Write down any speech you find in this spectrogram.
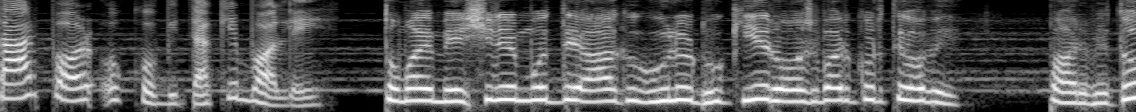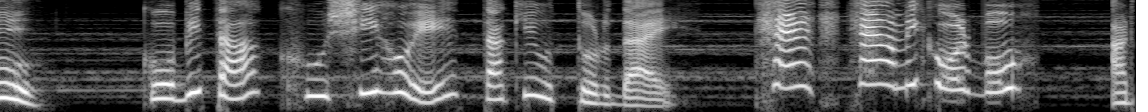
তারপর ও কবিতাকে বলে। তোমায় মেশিনের মধ্যে আখগুলো ঢুকিয়ে রস বার করতে হবে, পারবে তো? কবিতা খুশি হয়ে তাকে উত্তর দেয় হ্যাঁ হ্যাঁ আমি করব। আর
